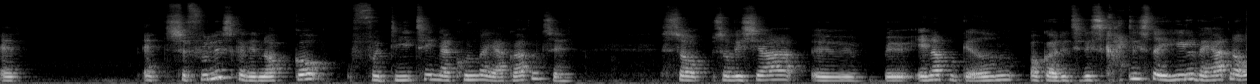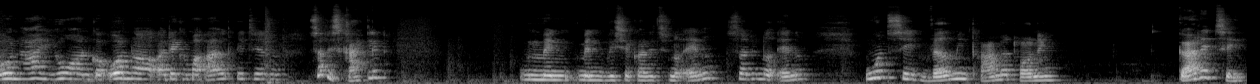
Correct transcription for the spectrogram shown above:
at, at selvfølgelig skal det nok gå, fordi ting er kun, hvad jeg gør dem til. Så, så hvis jeg øh, øh, ender på gaden og gør det til det skrækkeligste i hele verden, og åh oh, nej, jorden går under, og det kommer aldrig til at så er det skrækkeligt. Men, men hvis jeg gør det til noget andet, så er det noget andet. Uanset hvad min dramadronning gør det til,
